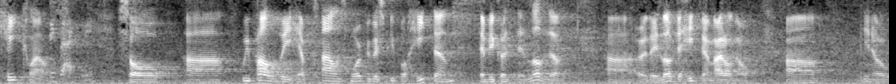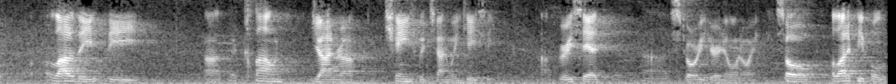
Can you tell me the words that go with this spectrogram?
hate clowns. exactly. So uh, we probably have clowns more because people hate them than because they love them, uh, or they love to hate them. I don't know. Um, you know, a lot of the the, uh, the clown genre changed with John Wayne Gacy. Uh, very sad story here in Illinois. So a lot of people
